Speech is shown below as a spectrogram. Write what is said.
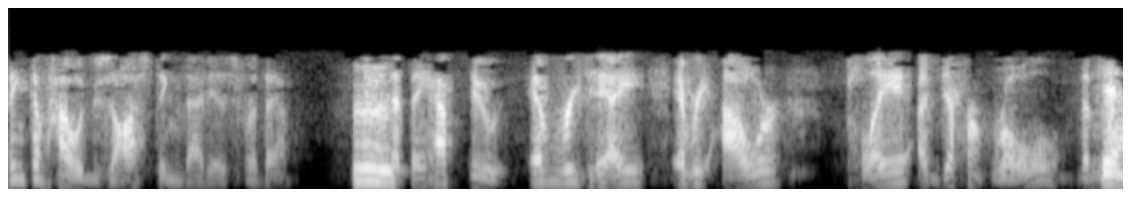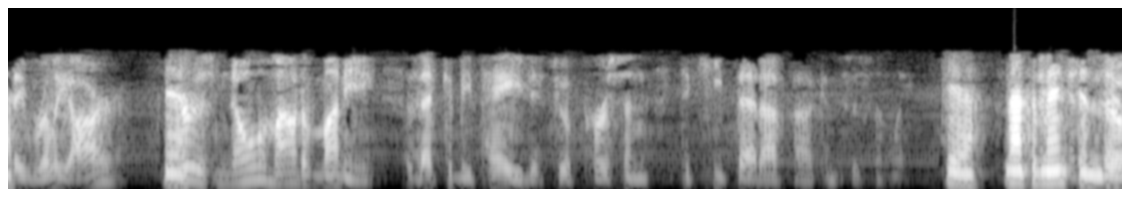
think of how exhausting that is for them. Mm. You know, that they have to every day, every hour, play a different role than yeah. what they really are. Yeah. There is no amount of money that could be paid to a person to keep that up uh, consistently. Yeah, not to and, mention and so, the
